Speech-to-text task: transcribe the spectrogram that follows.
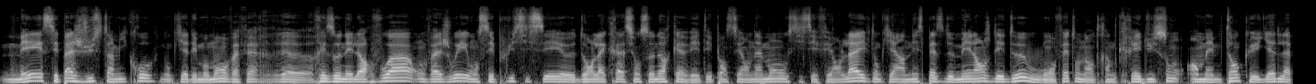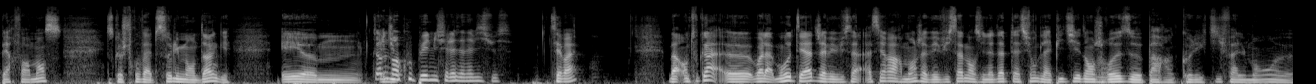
Euh, mais c'est pas juste un micro. Donc il y a des moments où on va faire ré- résonner leur voix, on va jouer, et on sait plus si c'est euh, dans la création sonore qui avait été pensée en amont ou si c'est fait en live. Donc il y a un espèce de mélange des deux où en fait on est en train de créer du son en même temps qu'il y a de la performance, ce que je trouve absolument dingue. Et, euh, Comme et du dans Coupé de Michel Azanavicius. c'est vrai? Bah, en tout cas, euh, voilà, moi au théâtre, j'avais vu ça assez rarement. J'avais vu ça dans une adaptation de La Pitié dangereuse euh, par un collectif allemand euh,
